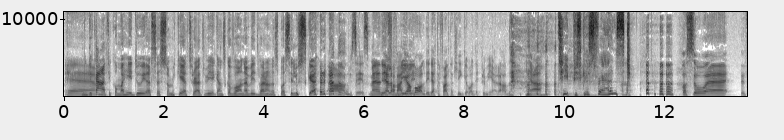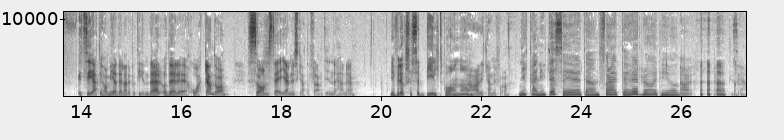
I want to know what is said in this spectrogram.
Eh, Men du kan alltid komma hit, du och jag ses så mycket. Jag tror att vi är ganska vana vid varandras basilusker. Ja, precis. Men i alla fall, familj. jag valde i detta fallet att ligga och vara deprimerad. Ja, typiska svensk. och så eh, ser jag att jag har meddelande på Tinder och det är det Håkan då som säger, nu ska jag ta fram Tinder här nu. Jag vill också se bild på honom. Ja, det kan du få. Ni kan inte se den för att det är radio. Ja, jag ska se här.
